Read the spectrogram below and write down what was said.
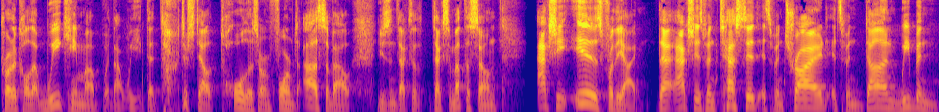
protocol that we came up with, not we, that Dr. Stout told us or informed us about using dex- dexamethasone, actually is for the eye. That actually has been tested, it's been tried, it's been done. We've been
